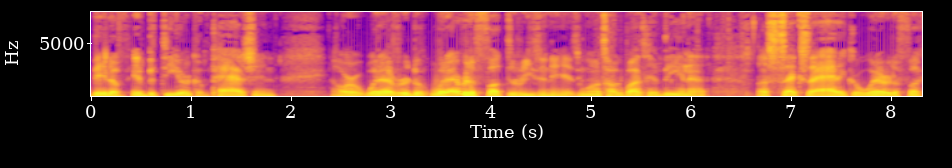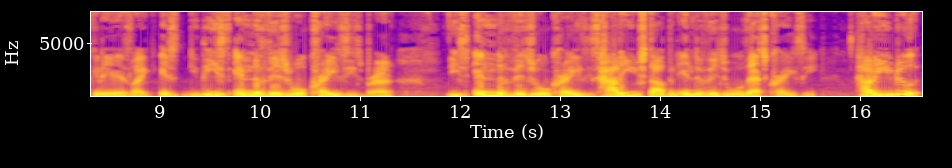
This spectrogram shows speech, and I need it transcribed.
bit of empathy or compassion. or whatever the whatever the fuck the reason is. You want to talk about him being a a sex addict or whatever the fuck it is. Like it's these individual crazies, bruh. These individual crazies. How do you stop an individual that's crazy? How do you do it?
